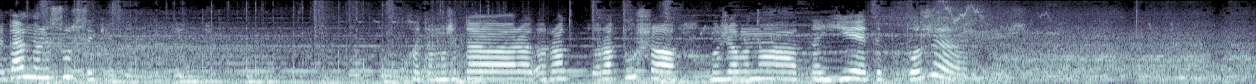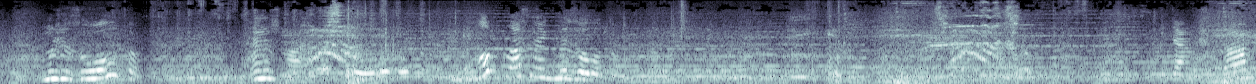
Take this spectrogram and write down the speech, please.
Напевно, ресурси якісь дають. Слухайте, може та ра- ра- ратуша, може вона дає типу теж? Може золото? Я не знаю. Було б класно, якби золото. Йдемо сюди.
